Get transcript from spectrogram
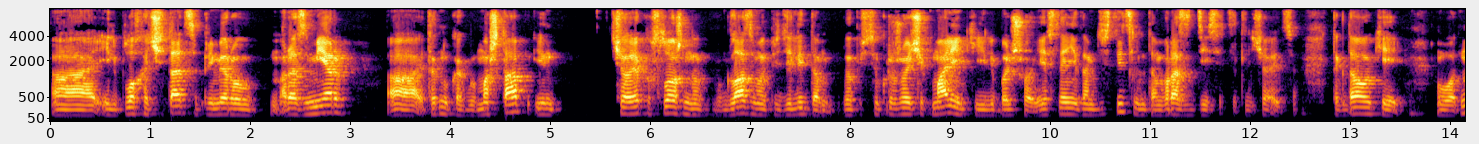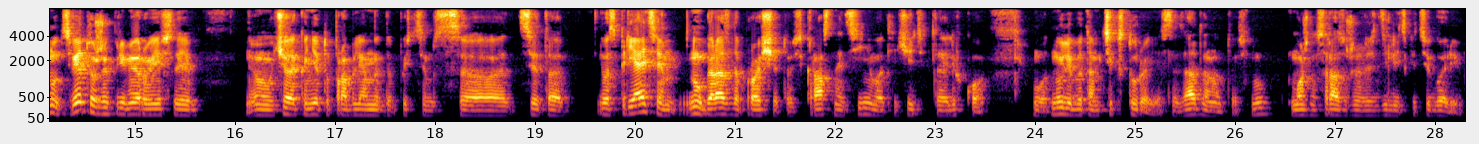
э, или плохо читаться, к примеру, размер, э, это, ну, как бы масштаб, и человеку сложно глазом определить, там, допустим, кружочек маленький или большой. Если они там действительно там в раз в 10 отличаются, тогда окей. Вот. Ну, цвет уже, к примеру, если у человека нету проблемы, допустим, с э, цвета восприятием, ну, гораздо проще, то есть красное от синего отличить это легко. Вот. Ну, либо там текстура, если задана, то есть, ну, можно сразу же разделить категории.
